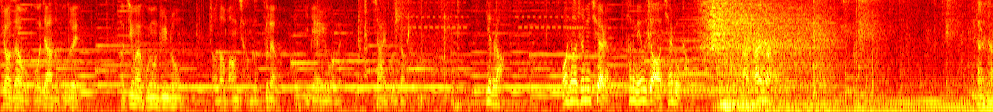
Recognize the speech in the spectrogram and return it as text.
就要在我国家的部队和境外雇佣军中找到王强的资料，以便于我们下一步的调查。叶组长，王强的身份确认了，他的名字叫钱守成。来查一下。你等一下。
